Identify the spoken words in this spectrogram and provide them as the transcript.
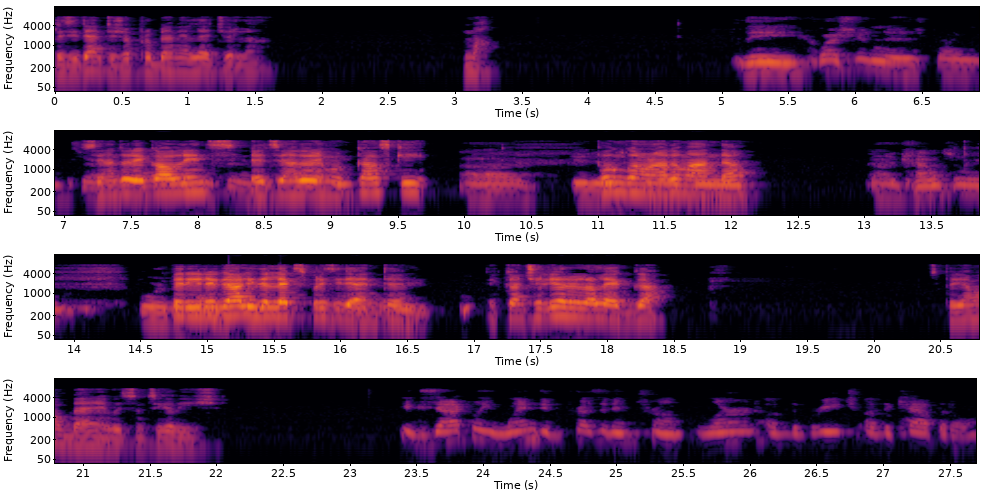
Presidente, c'ha problemi a leggerla? Ma. Senatore Collins e il senatore Murkowski uh, pongono una domanda uh, per i legali dell'ex presidente. Il cancelliere la legga. Speriamo bene, questo non si capisce. Exactly when did President Trump learn of the breach of the Capitol?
